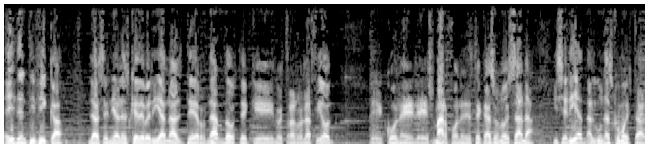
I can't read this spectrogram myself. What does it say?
e identifica las señales que deberían alternarnos de que nuestra relación eh, con el smartphone en este caso no es sana y serían algunas como estas.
